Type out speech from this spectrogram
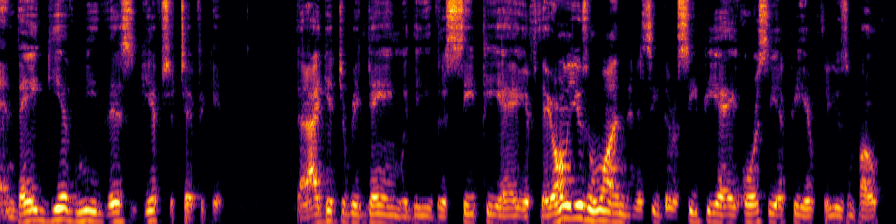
and they give me this gift certificate that I get to redeem with either CPA. If they're only using one, then it's either a CPA or a CFP if they're using both.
